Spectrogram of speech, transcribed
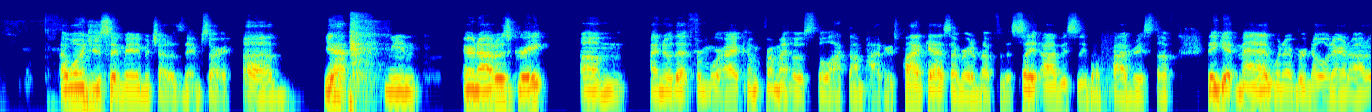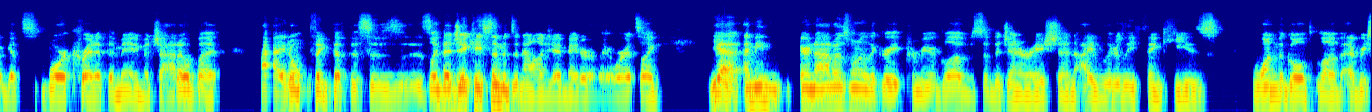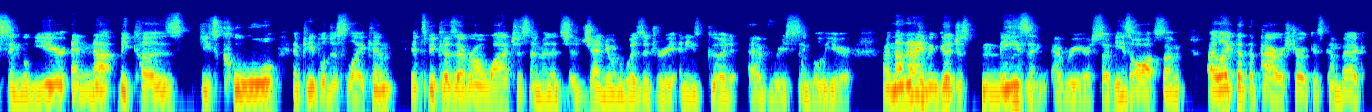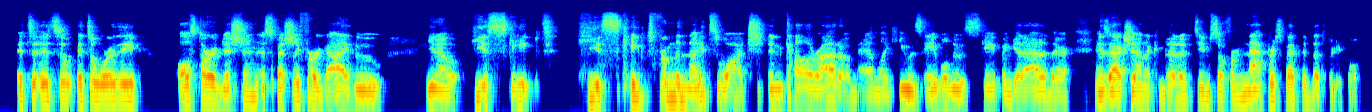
I wanted you to say Manny Machado's name. Sorry. Um, yeah, I mean, Arenado is great. Um, I know that from where I come from, I host the Locked On Padres podcast. I write about for the site, obviously, about Padres stuff. They get mad whenever Nolan Arenado gets more credit than Manny Machado, but I don't think that this is it's like that J.K. Simmons analogy I made earlier, where it's like, yeah, I mean, Arenado is one of the great premier gloves of the generation. I literally think he's won the gold glove every single year. And not because he's cool and people just like him. It's because everyone watches him and it's just genuine wizardry and he's good every single year. And not, not even good just amazing every year. So he's awesome. I like that the power stroke has come back. It's a, it's a it's a worthy all-star addition especially for a guy who you know he escaped. He escaped from the Night's Watch in Colorado, man. Like he was able to escape and get out of there and is actually on a competitive team. So from that perspective, that's pretty cool.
